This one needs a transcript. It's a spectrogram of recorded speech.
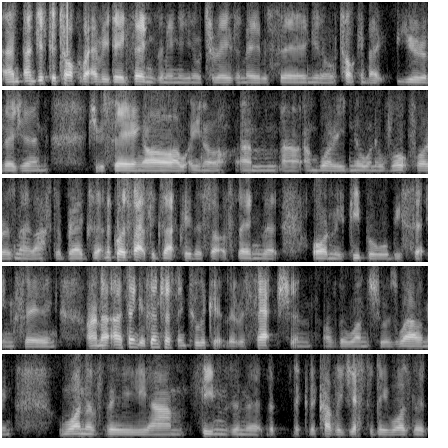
and and just to talk about everyday things. I mean, you know, Theresa May was saying, you know, talking about Eurovision. She was saying, oh, you know, I'm uh, I'm worried no one will vote for us now after Brexit. And of course, that's exactly the sort of thing that ordinary people will be sitting saying. And I, I think it's interesting to look at the reception of the One Show as well. I mean, one of the um, themes in the, the, the coverage yesterday was that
